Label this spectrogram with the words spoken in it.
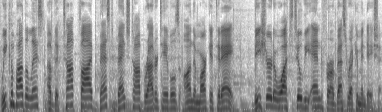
we compiled a list of the top 5 best benchtop router tables on the market today. Be sure to watch till the end for our best recommendation.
